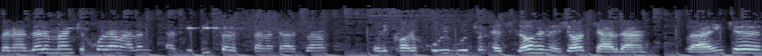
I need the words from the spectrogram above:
به نظر من که خودم الان از که 20 سال صنعت هستم خیلی کار خوبی بود چون اصلاح نژاد کردن. و اینکه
